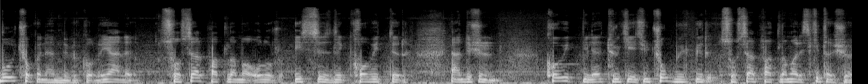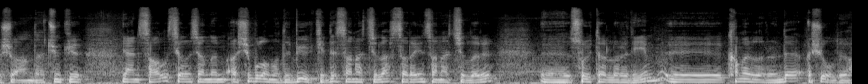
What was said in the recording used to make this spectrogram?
Bu çok önemli bir konu. Yani sosyal patlama olur, işsizlik, Covid'dir. Yani düşünün Covid bile Türkiye için çok büyük bir sosyal patlama riski taşıyor şu anda. Çünkü yani sağlık çalışanlarının aşı bulamadığı bir ülkede sanatçılar, sarayın sanatçıları, e, soytarları diyeyim, e, kameralar önünde aşı oluyor.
